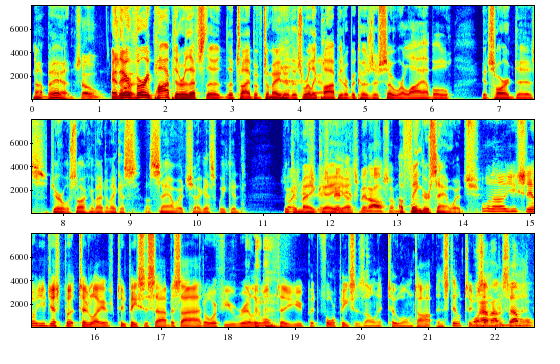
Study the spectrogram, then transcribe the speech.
Not bad. So And so- they're very popular. That's the, the type of tomato that's really popular because they're so reliable. It's hard, to, as Gerald was talking about, to make a, a sandwich. I guess we could we so could make it's a been, uh, it's been awesome. a finger sandwich. Well, no, you still you just put two layers, two pieces side by side, or if you really want to, you put four pieces on it, two on top, and still two well, side how by about a side. double?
